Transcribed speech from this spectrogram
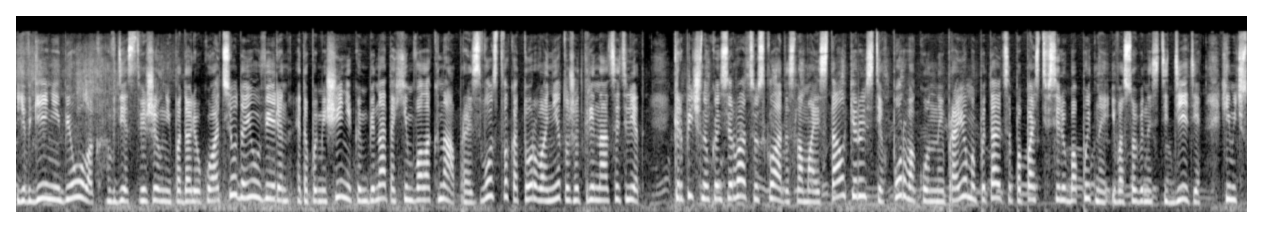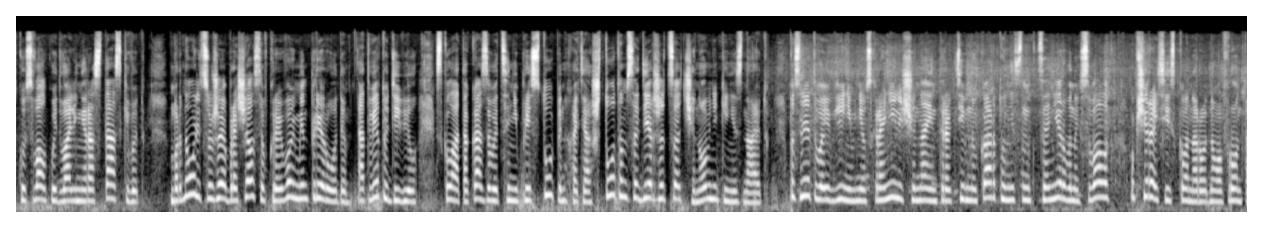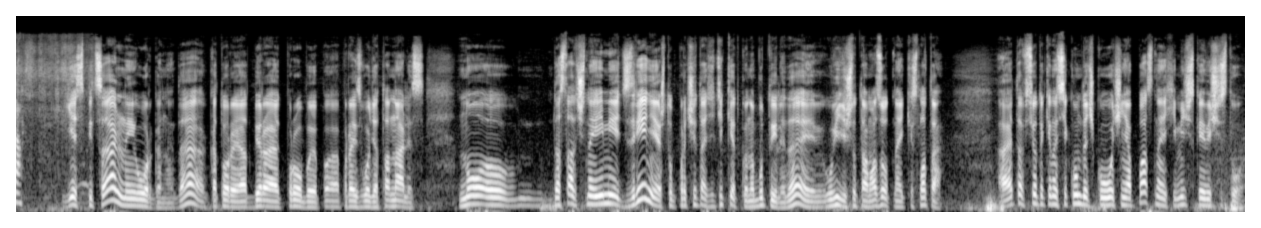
Евгений – биолог. В детстве жил неподалеку отсюда и уверен, это помещение комбината химволокна, производства которого нет уже 13 лет. Кирпичную консервацию склада сломали сталкеры, с тех пор в оконные проемы пытаются попасть все любопытные, и в особенности дети. Химическую свалку едва ли не растаскивают. Барнаулец уже обращался в Краевой Минприроды. Ответ удивил. Склад, оказывается, неприступен, хотя что там содержится, чиновники не знают. После этого Евгений внес хранилище на интерактивную карту несанкционированных свалок Общероссийского народного фронта. Есть специальные органы, да, которые отбирают пробы, производят анализ. Но достаточно иметь зрение, чтобы прочитать этикетку на бутыли, да, и увидеть, что там азотная кислота. А это все-таки на секундочку очень опасное химическое вещество.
